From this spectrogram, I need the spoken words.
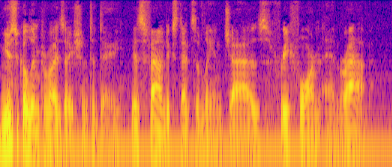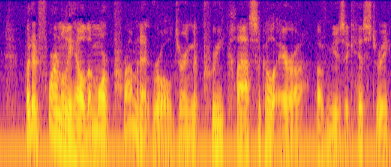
Musical improvisation today is found extensively in jazz, free form, and rap, but it formerly held a more prominent role during the pre classical era of music history.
